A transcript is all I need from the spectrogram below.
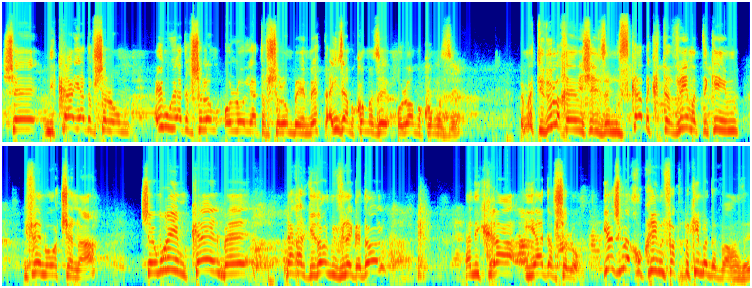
שנקרא יד אבשלום. האם הוא יד אבשלום או לא יד אבשלום באמת? האם זה המקום הזה או לא המקום הזה? באמת, תדעו לכם שזה מוזכר בכתבים עתיקים לפני מאות שנה, שאומרים, כן, בנחל גדעון, מבנה גדול, הנקרא יד אבשלום. יש מהחוקרים מפקפקים בדבר הזה,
